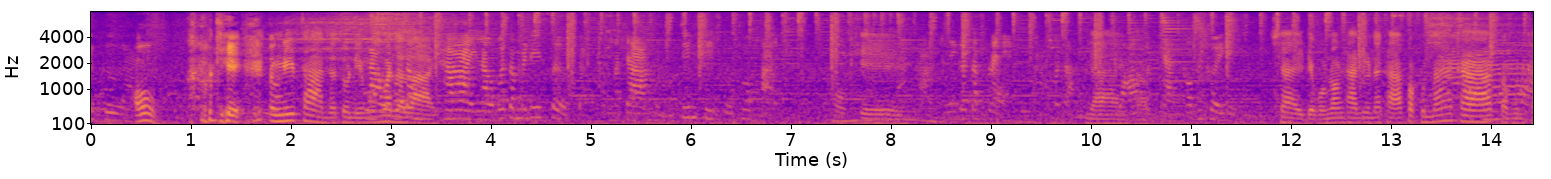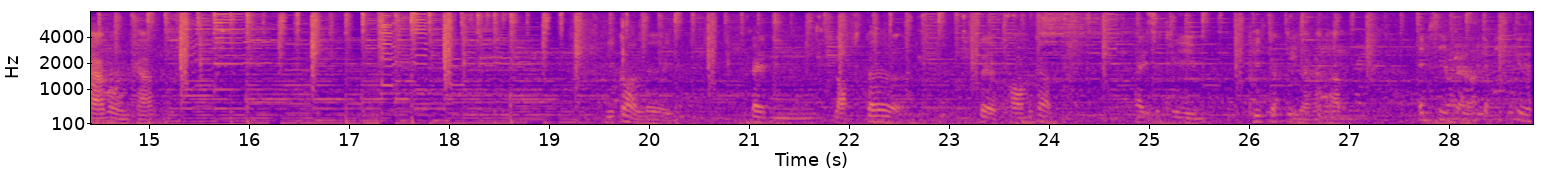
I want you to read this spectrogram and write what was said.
กับเกลือ โอ้ โอเค ต้องรีบทานแต่ตัวนี้มันมันละลาย ใช่ เราก็จะไม่ได้เสิร์ฟแบบธรรมดาเหมือนจิ้มซีฟู้ดทั่วไปโอเค ค่ะอันนี้ก็จะแปลกก็จะได้ว้าวครับ เหมือนกันก็ไม่เคยเห็น ใช่ เดี๋ยวผมลองทานดูนะครับ ขอบคุณมากครับ ขอบคุณครับ ขอบคุณครับ นี่ก่อนเลย เป็น lobster เสิร์ฟพร้อมกับไอศครีมพริกกับเกลือนะครับ เป็นซีฟู้ดกับพริกเกลือ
